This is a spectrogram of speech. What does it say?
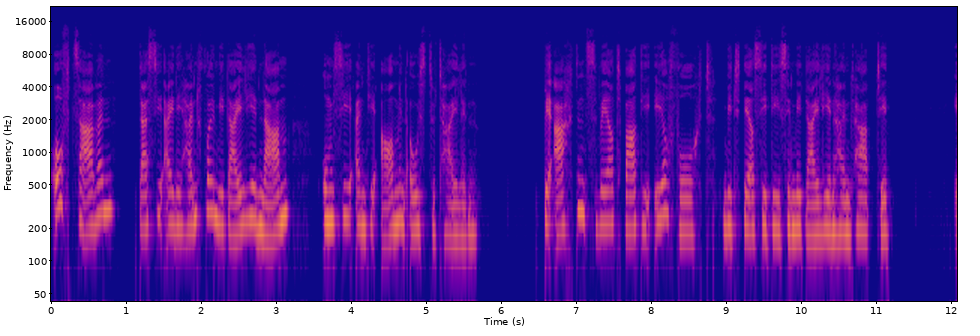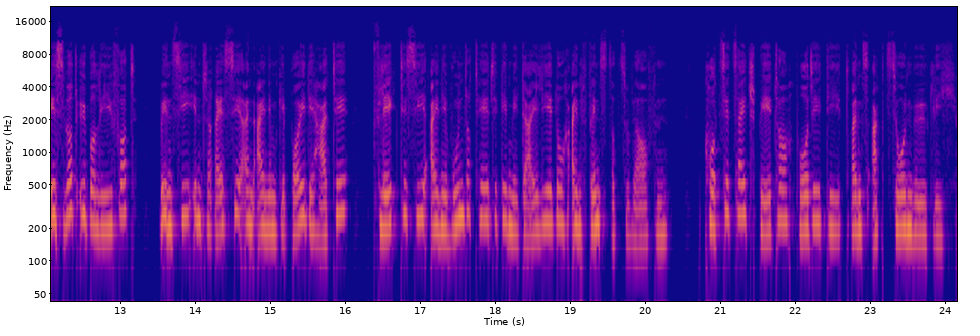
Oft sah man, dass sie eine Handvoll Medaillen nahm, um sie an die Armen auszuteilen. Beachtenswert war die Ehrfurcht, mit der sie diese Medaillen handhabte. Es wird überliefert, wenn sie Interesse an einem Gebäude hatte, pflegte sie eine wundertätige Medaille durch ein Fenster zu werfen. Kurze Zeit später wurde die Transaktion möglich.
